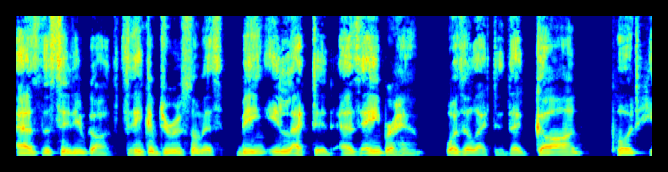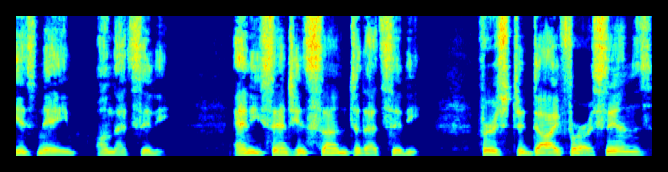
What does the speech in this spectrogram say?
as the city of God. Think of Jerusalem as being elected as Abraham was elected, that God put his name on that city. And he sent his son to that city, first to die for our sins,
